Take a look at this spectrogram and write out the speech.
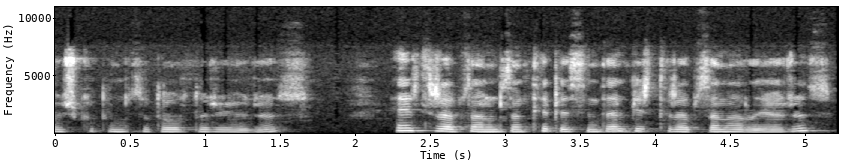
boş kutumuzu dolduruyoruz. Her trabzanımızın tepesinden bir trabzan alıyoruz.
